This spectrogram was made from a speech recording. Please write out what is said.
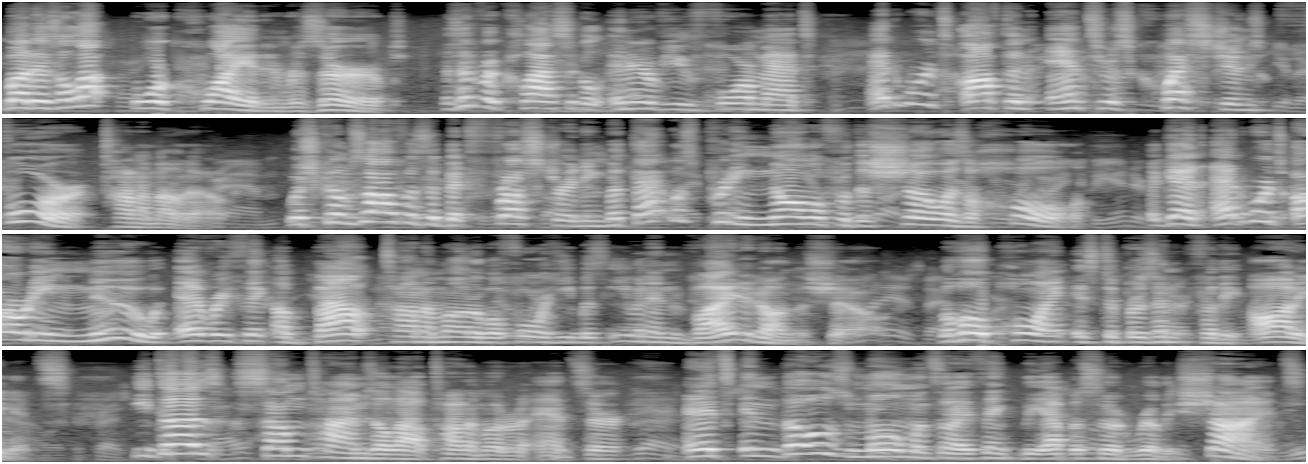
but is a lot more quiet and reserved. Instead of a classical interview format, Edwards often answers questions for Tanimoto. Which comes off as a bit frustrating, but that was pretty normal for the show as a whole. Again, Edwards already knew everything about Tanimoto before he was even invited on the show. The whole point is to present it for the audience. He does sometimes allow Tanimoto to answer, and it's in those moments that I think the episode really shines,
